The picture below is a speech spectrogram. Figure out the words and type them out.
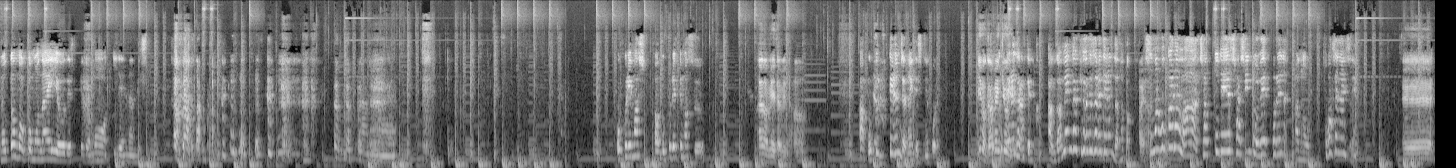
元も子もないようですけども遺伝なんです。あの送ります。あ送れてます？あ今見えた見えた、うん、あ送ってるんじゃないですねこれ。今画面共有送ってるんじゃなくてあ画面が共有されてるんだなんかはいはいスマホからはチャットで写真撮れこれあの飛ばせないですね。え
